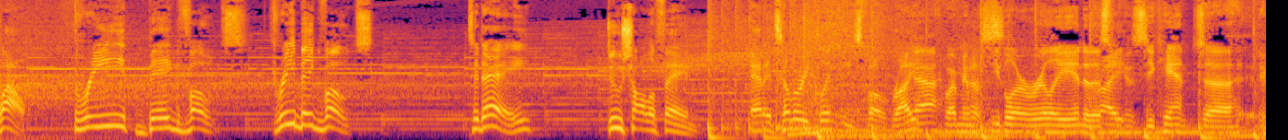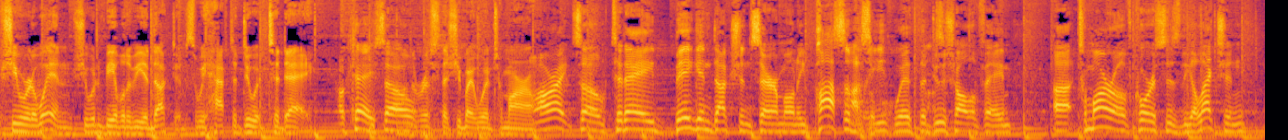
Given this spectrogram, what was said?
Wow. Three big votes. Three big votes. Today, douche Hall of Fame. And it's Hillary Clinton's vote, right? Yeah, well, I mean, Yes. people are really into this Right. because you can't. Uh, if she were to win, she wouldn't be able to be inducted. So we have to do it today. Okay, so The risk that she might win tomorrow. All right, so today, big induction ceremony, possibly with the Douche Hall of Fame. Uh, tomorrow, of course, is the election.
